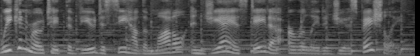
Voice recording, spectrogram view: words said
we can rotate the view to see how the model and GIS data are related geospatially.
